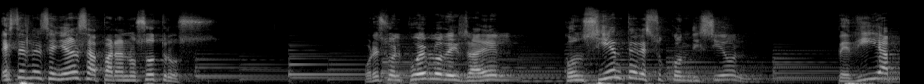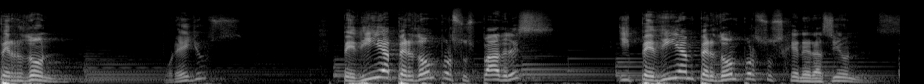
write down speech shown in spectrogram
Esta es la enseñanza para nosotros. Por eso el pueblo de Israel consciente de su condición, pedía perdón por ellos, pedía perdón por sus padres y pedían perdón por sus generaciones.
